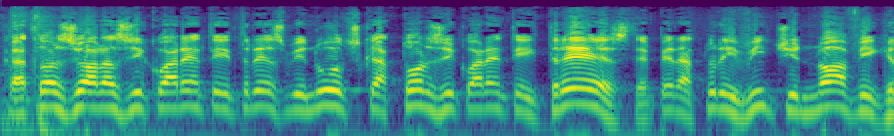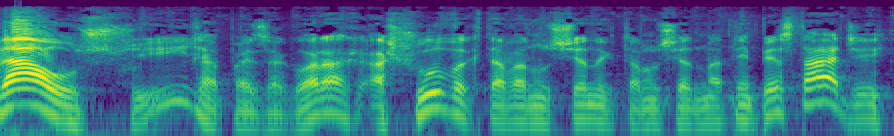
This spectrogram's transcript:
14 horas e 43 minutos, 14 e 43, temperatura em 29 graus. Ih, rapaz, agora a chuva que estava anunciando, que está anunciando uma tempestade.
